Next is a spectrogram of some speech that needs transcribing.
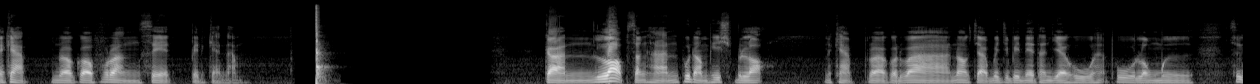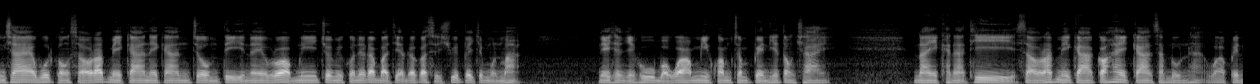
นะครับแล้วก็ฝรั่งเศสเป็นแกนนำการลอบสังหารผู้นำฮิชบลอนะครับปรากฏว่านอกจากเบนจามินเนทันยาฮูผู้ลงมือ ซึ่งใช้อาวุธของสหรัฐอเมริกาในการโจมตีในรอบนี้จนมีคนได้รับบาดเจ็บแล้วก็เสียชีวิตไปจำนวนมาก เนทันยาฮูบอกว่ามีความจำเป็นที่จะต้องใช้ ในขณะที่สหรัฐอเมริกาก็ให้การสนับสนุนฮะว่าเป็น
